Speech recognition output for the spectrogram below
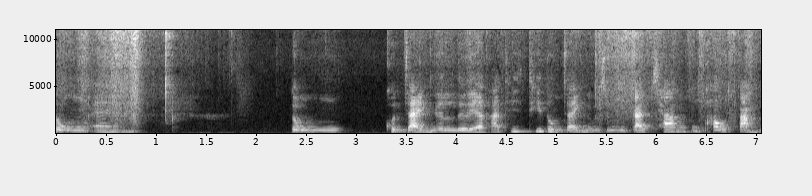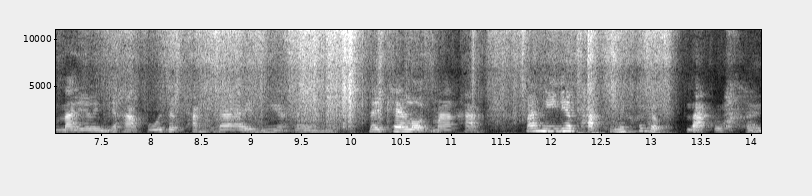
ตรงแอมตรง คนจ่ายเงินเลยอะค่ะ ที่ที่ตรงจ่ายเงินมันจะมีการชั่งของเขาฝังในอะไรอย่างเงี้ยค่ะเขาก็จะชั่งได้อย่างเงี้ยอ่าได้แครอทมาค่ะ บ้านนี้เนี่ยผักไม่ค่อยแบบหลากหลาย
